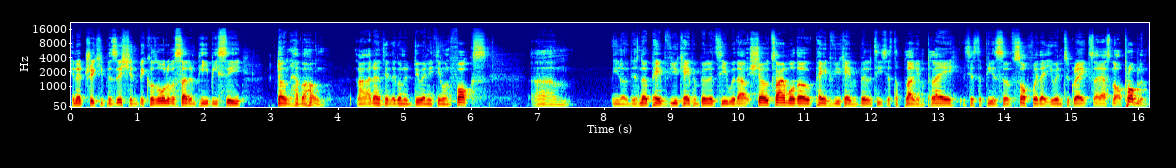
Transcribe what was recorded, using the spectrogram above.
in a tricky position because all of a sudden PBC don't have a home. Now I don't think they're going to do anything on Fox. Um, you know, there's no pay per view capability without Showtime. Although pay per view capability is just a plug and play. It's just a piece of software that you integrate, so that's not a problem.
